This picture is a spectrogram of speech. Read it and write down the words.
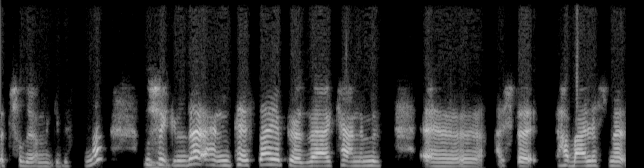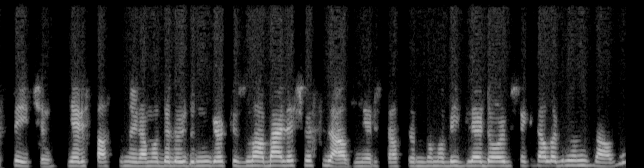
açılıyor mu gibisinden. Bu hmm. şekilde hani testler yapıyoruz veya kendimiz e, işte haberleşmesi için yer istasyonuyla model uydunun gökyüzünde haberleşmesi lazım. Yer istasyonundan o bilgileri doğru bir şekilde alabilmemiz lazım.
